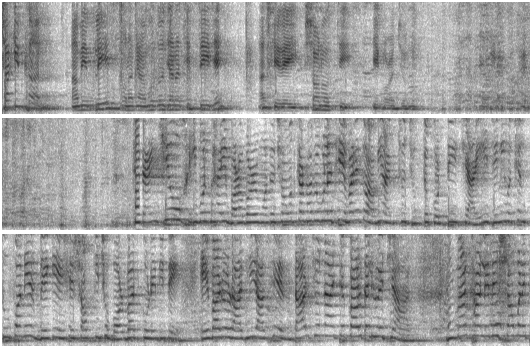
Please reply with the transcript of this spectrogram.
শাকিব খান, আমি প্লিজ ওনাকে আমন্ত্রণ জানাচ্ছি স্টেজে আজকের এই সনদটি ইয়ে করার জন্য। থ্যাংক ইউ ইমন ভাই, বরাবরের মতো চমৎকার ভাবে এবারে তো আমি একটু যুক্ত করতেই চাই। যিনি হচ্ছেন তুফানের বেগে এসে সবকিছু বরবাদ করে দিতে এবারও রাজি আছেন, তার জন্য একটা করতালি হয়েছে আর। রিমার খালেনের সম্মানিত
